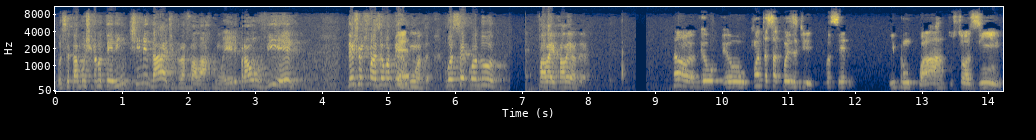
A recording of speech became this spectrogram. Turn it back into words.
você está buscando ter intimidade para falar com Ele, para ouvir Ele. Deixa eu te fazer uma é. pergunta. Você quando. Fala aí, fala aí, André. Não, eu, eu conto essa coisa de você ir para um quarto sozinho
